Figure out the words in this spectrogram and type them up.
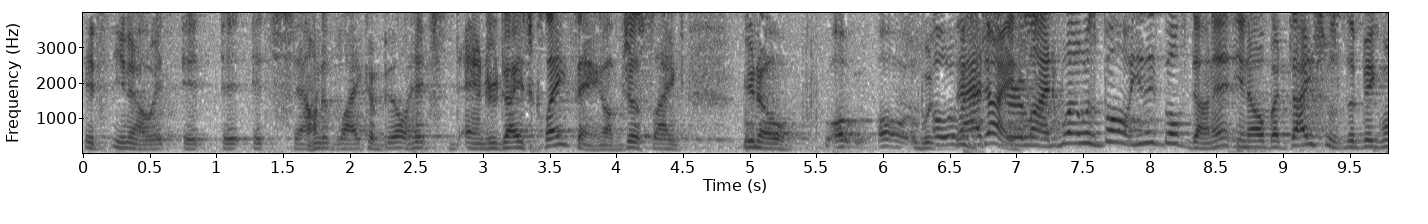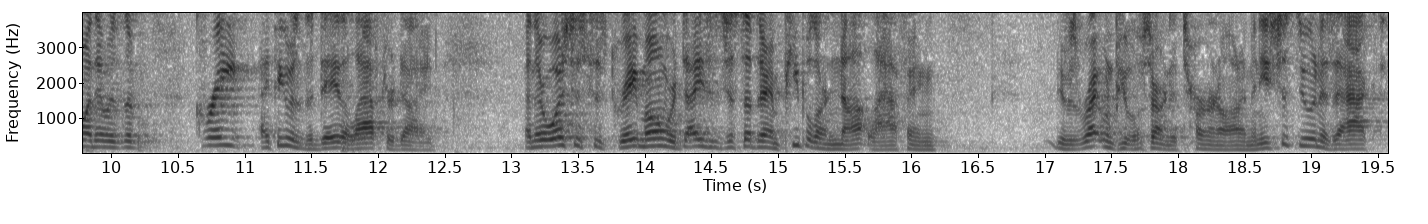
it's you know it it it, it sounded like a Bill Hicks Andrew Dice Clay thing of just like. You know, oh, oh, was Oh, it was Dice. line? Well, it was both. You they've both done it, you know. But Dice was the big one. There was the great. I think it was the day the laughter died, and there was just this great moment where Dice is just up there and people are not laughing. It was right when people were starting to turn on him, and he's just doing his act.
